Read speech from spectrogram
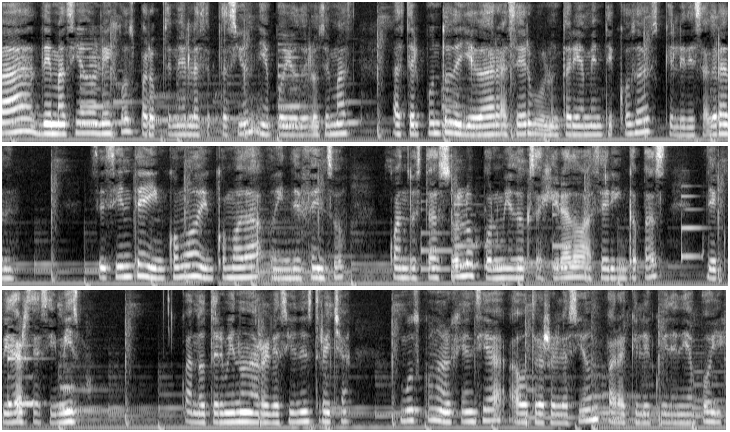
Va demasiado lejos para obtener la aceptación y apoyo de los demás, hasta el punto de llegar a hacer voluntariamente cosas que le desagraden. Se siente incómodo, incómoda o indefenso cuando está solo por miedo exagerado a ser incapaz de cuidarse a sí mismo cuando termina una relación estrecha, busca una urgencia a otra relación para que le cuiden y apoye.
